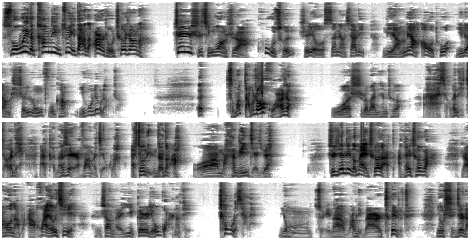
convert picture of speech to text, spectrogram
所谓的康定最大的二手车商呢，真实情况是啊，库存只有三辆夏利，两辆奥拓，一辆神龙富康，一共六辆车。呃，怎么打不着火啊？这我试了半天车啊，小问题，小问题啊，可能是放的久了。哎，兄弟，你等等啊，我马上给你解决。只见这个卖车的打开车盖，然后呢，把化油器上面一根油管呢给抽了下来，用嘴呢往里边吹了吹，又使劲的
